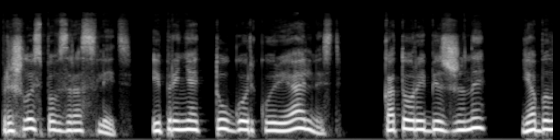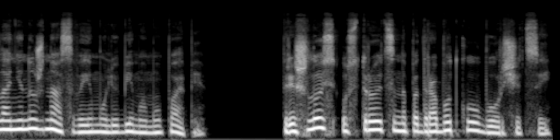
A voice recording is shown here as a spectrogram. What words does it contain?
пришлось повзрослеть и принять ту горькую реальность, которой без жены я была не нужна своему любимому папе. Пришлось устроиться на подработку уборщицей,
